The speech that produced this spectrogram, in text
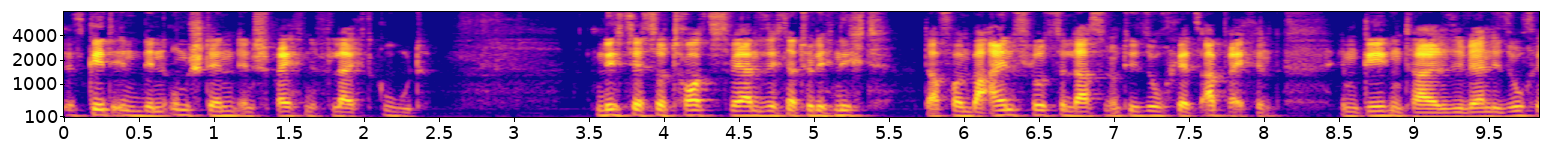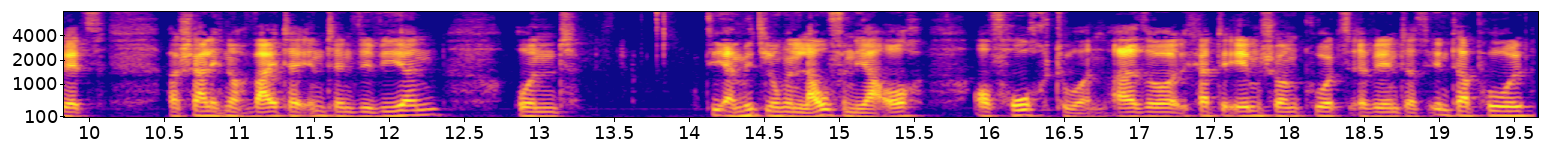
es geht in den Umständen entsprechend vielleicht gut. Nichtsdestotrotz werden sie sich natürlich nicht davon beeinflussen lassen und die Suche jetzt abbrechen. Im Gegenteil, sie werden die Suche jetzt wahrscheinlich noch weiter intensivieren und die Ermittlungen laufen ja auch auf Hochtouren. Also ich hatte eben schon kurz erwähnt, dass Interpol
